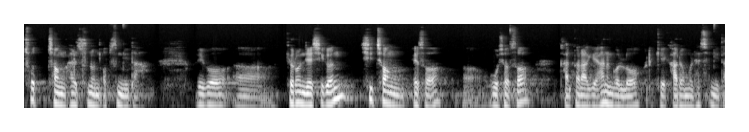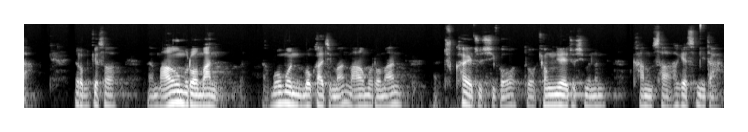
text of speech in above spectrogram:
초청할 수는 없습니다. 그리고 어, 결혼 예식은 시청에서 어, 오셔서 간단하게 하는 걸로 그렇게 가름을 했습니다. 여러분께서 마음으로만 몸은 못 가지만 마음으로만 축하해 주시고 또 격려해 주시면 감사하겠습니다.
